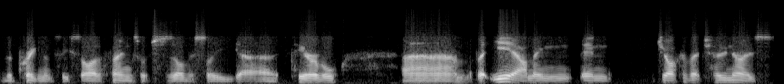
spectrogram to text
the pregnancy side of things, which is obviously uh, terrible. Um, but yeah, I mean, and Djokovic, who knows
